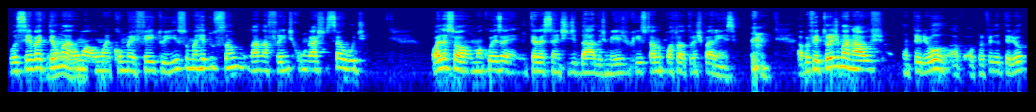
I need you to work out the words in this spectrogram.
você vai ter uma, uma, uma, como efeito isso, uma redução lá na frente com gasto de saúde. Olha só, uma coisa interessante de dados mesmo, que isso está no portal da transparência. A prefeitura de Manaus anterior, o prefeito anterior,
